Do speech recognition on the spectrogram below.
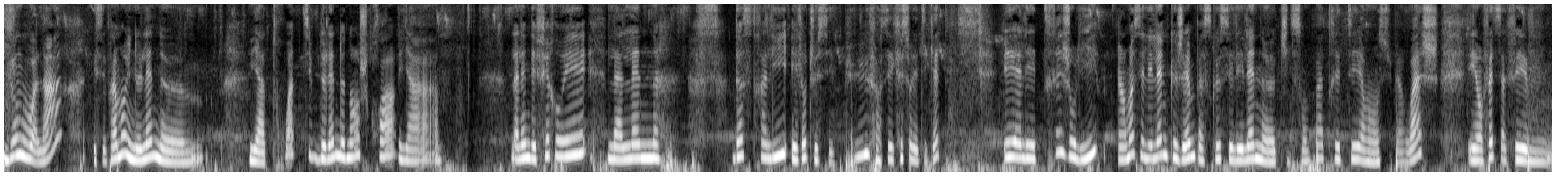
Donc voilà. Et c'est vraiment une laine. Euh, il y a trois types de laine dedans, je crois. Il y a la laine des Féroé, la laine d'Australie et l'autre je sais plus, enfin c'est écrit sur l'étiquette. Et elle est très jolie. Alors moi c'est les laines que j'aime parce que c'est les laines euh, qui ne sont pas traitées en superwash et en fait ça fait hum,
